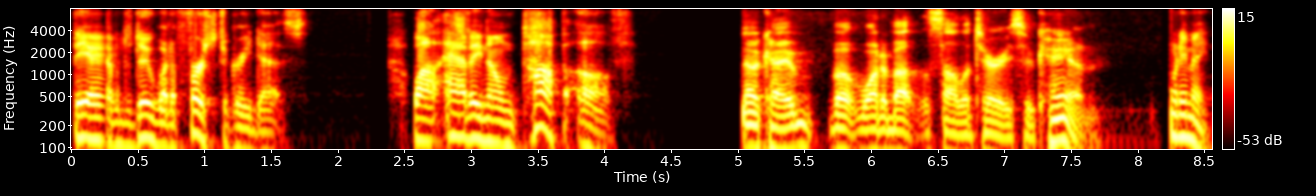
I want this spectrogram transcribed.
be able to do what a first degree does while adding on top of. Okay, but what about the solitaries who can? What do you mean?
